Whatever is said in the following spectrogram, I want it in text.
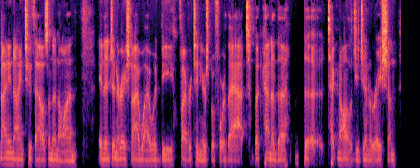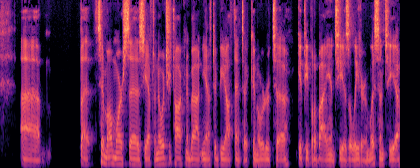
99, 2000 and on. And the Generation IY would be five or 10 years before that, but kind of the, the technology generation. Um, but Tim Elmore says you have to know what you're talking about and you have to be authentic in order to get people to buy into you as a leader and listen to you.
